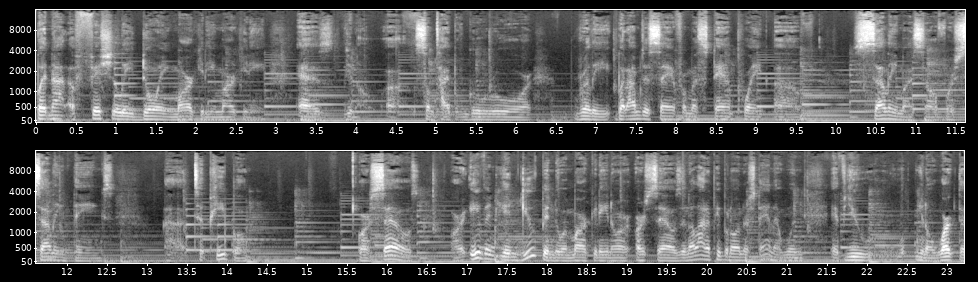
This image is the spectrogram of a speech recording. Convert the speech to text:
but not officially doing marketing, marketing as, you know, uh, some type of guru or really, but I'm just saying from a standpoint of selling myself or selling things uh, to people or sales or even and you've been doing marketing or, or sales and a lot of people don't understand that when if you you know work the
